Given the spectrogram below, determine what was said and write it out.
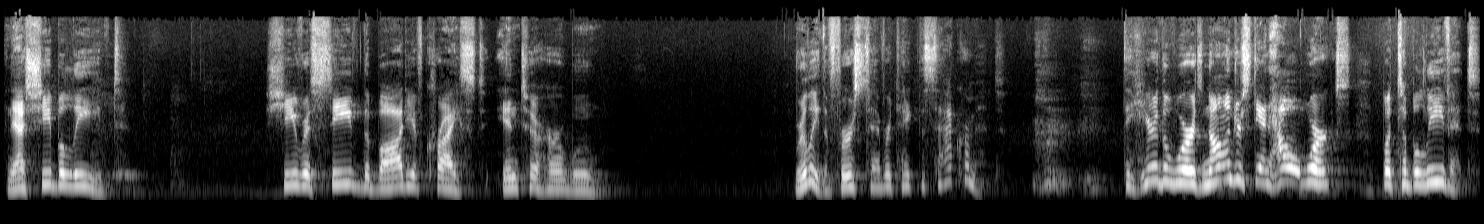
And as she believed, she received the body of Christ into her womb. Really, the first to ever take the sacrament. to hear the words, not understand how it works, but to believe it,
